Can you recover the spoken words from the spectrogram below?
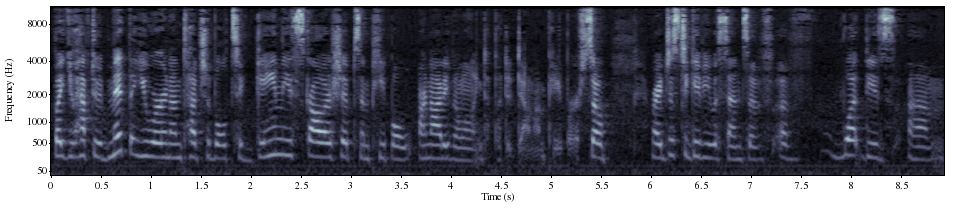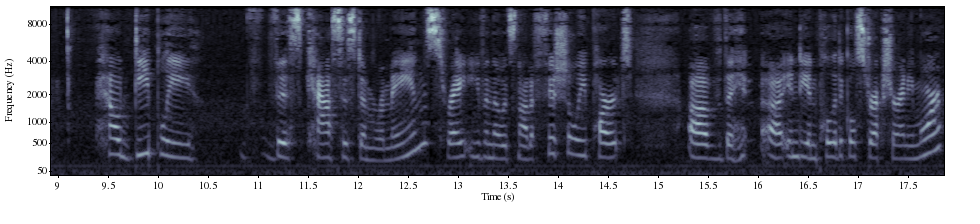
But you have to admit that you were an untouchable to gain these scholarships, and people are not even willing to put it down on paper. So, right, just to give you a sense of, of what these, um, how deeply this caste system remains, right, even though it's not officially part of the uh, Indian political structure anymore,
